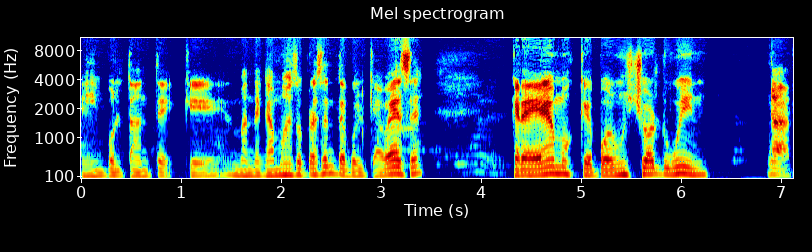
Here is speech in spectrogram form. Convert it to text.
Es importante que mantengamos eso presente porque a veces creemos que por un short win, ah,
